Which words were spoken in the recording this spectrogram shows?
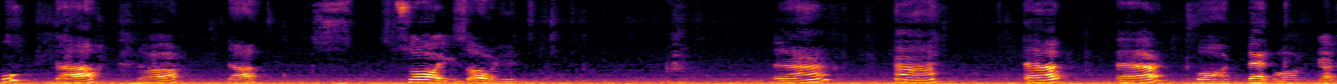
put the the the soil soil and and add add water water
